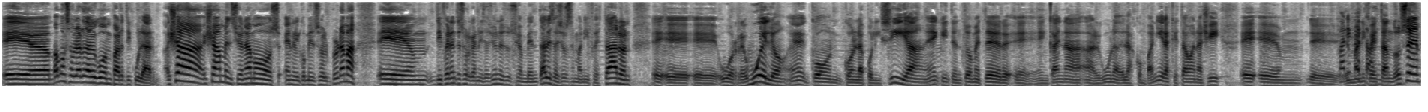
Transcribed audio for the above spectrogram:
Eh, vamos a hablar de algo en particular. Ya, ya mencionamos en el comienzo del programa eh, diferentes organizaciones socioambientales ayer se manifestaron, eh, hubo revuelo con, con, la policía que intentó meter en cana a alguna de las compañeras que estaban allí manifestándose.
